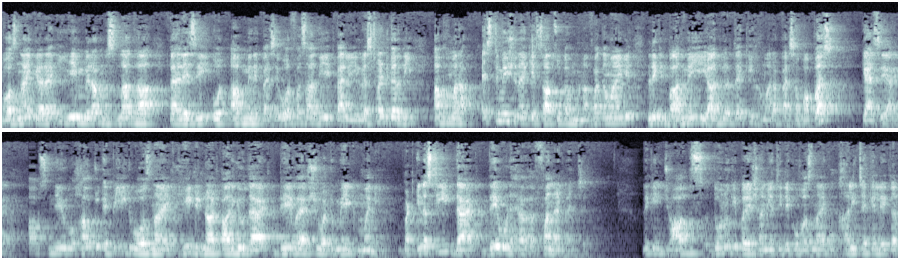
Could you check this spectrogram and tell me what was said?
वॉजनाई कह रहा है कि ये मेरा मसला था पहले से ही और अब मैंने पैसे और फंसा दिए पहले इन्वेस्टमेंट कर दी। अब हमारा एस्टिमेशन है कि 700 का हम मुनाफा कमाएँगे लेकिन बाद में ये याद करता है कि हमारा पैसा वापस कैसे आएगा। Knew how to appeal to Wozniak. He did not argue that they were sure to make money, but instead that they would have a fun adventure. लेकिन जॉब्स दोनों की परेशानियाँ थी। देखो, वजनाए को खाली चेकें लेकर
